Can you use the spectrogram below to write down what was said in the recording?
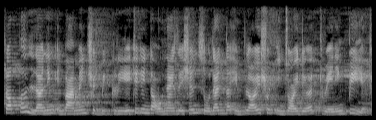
proper learning environment should be created in the organization so that the employees should enjoy their training period.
